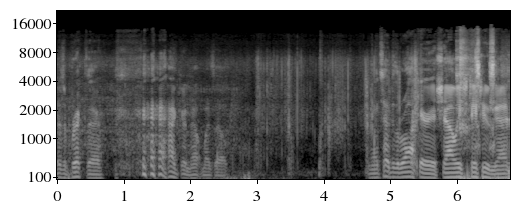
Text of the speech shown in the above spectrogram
There's a brick there. I couldn't help myself. Let's head to the rock area, shall we? Stay tuned, guys.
